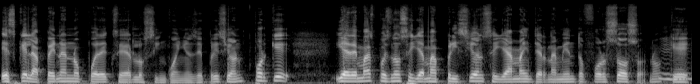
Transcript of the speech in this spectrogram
es que la pena no puede exceder los cinco años de prisión porque y además pues no se llama prisión, se llama internamiento forzoso, ¿no? Que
